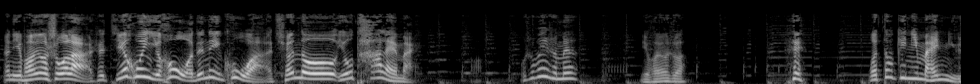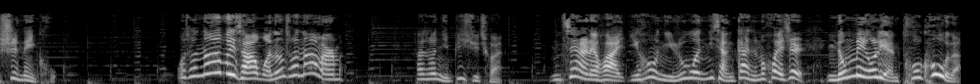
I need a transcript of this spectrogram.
那女朋友说了，是结婚以后我的内裤啊，全都由他来买啊。我说为什么呀？女朋友说，嘿，我都给你买女士内裤。我说那为啥我能穿那玩意儿吗？他说你必须穿。你这样的话，以后你如果你想干什么坏事你都没有脸脱裤子。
